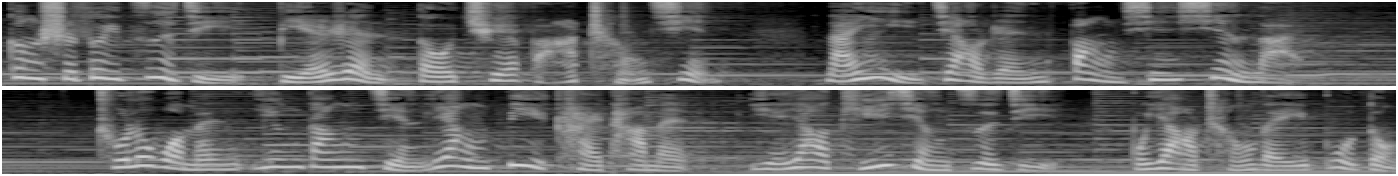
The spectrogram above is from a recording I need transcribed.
更是对自己、别人都缺乏诚信，难以叫人放心信赖。除了我们应当尽量避开他们，也要提醒自己，不要成为不懂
